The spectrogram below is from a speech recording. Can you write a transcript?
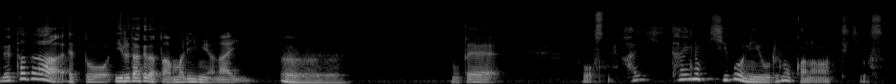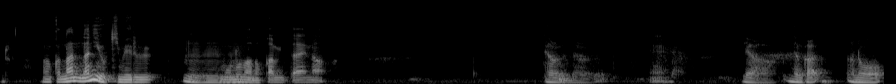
でただ、えっと、いるだけだとあんまり意味はない。うんうんうん。のでそうですね。会議体の規模によるのかなって気はするなんか何何を決めるものなのかみたいな、なるほどなるほど。ねいやなんかあの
